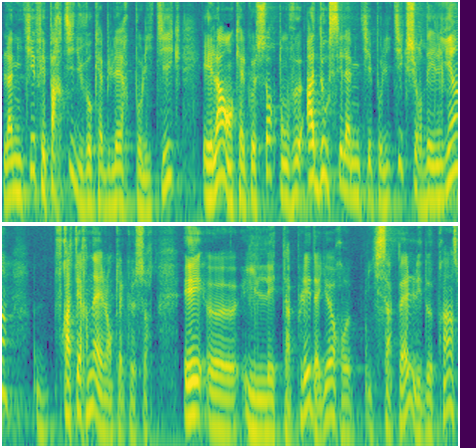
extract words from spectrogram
l'amitié fait partie du vocabulaire politique, et là, en quelque sorte, on veut adosser l'amitié politique sur des liens fraternels, en quelque sorte. Et euh, il est appelé, d'ailleurs, euh, il s'appelle les deux princes.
